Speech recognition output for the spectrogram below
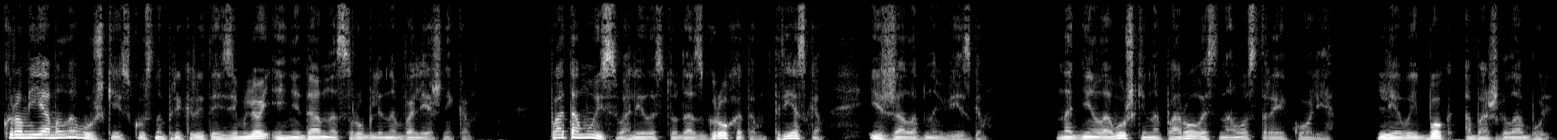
кроме ямы-ловушки, искусно прикрытой землей и недавно срубленным валежником. Потому и свалилась туда с грохотом, треском и жалобным визгом. На дне ловушки напоролась на острые колья. Левый бок обожгла боль.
